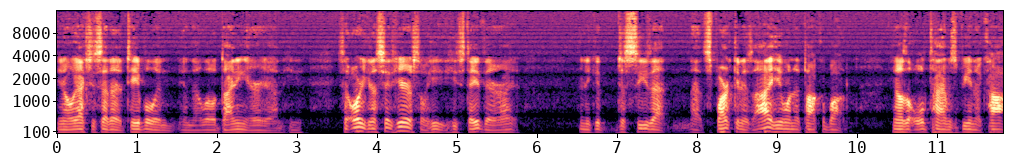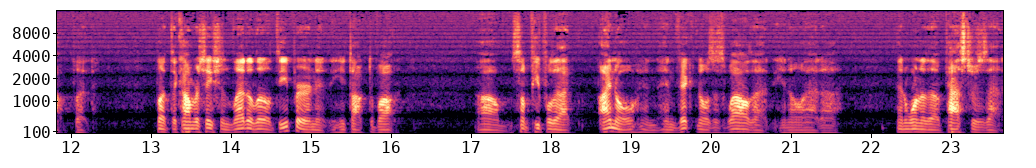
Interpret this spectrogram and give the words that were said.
you know we actually sat at a table in in a little dining area, and he said, "Oh, you're gonna sit here?" So he he stayed there, right? And you could just see that that spark in his eye. He wanted to talk about you know the old times being a cop, but but the conversation led a little deeper, and it, he talked about um, some people that I know and, and Vic knows as well that you know that uh, and one of the pastors that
